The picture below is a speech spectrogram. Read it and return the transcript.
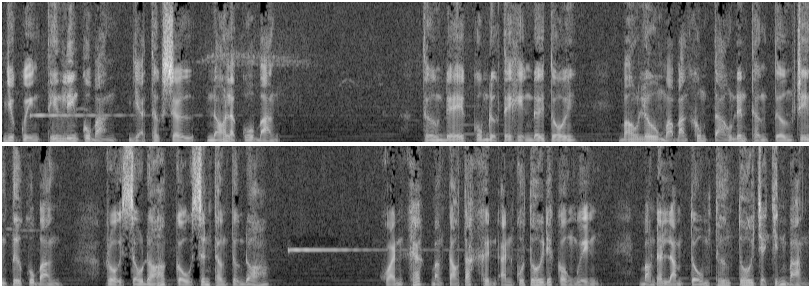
như quyền thiên liêng của bạn và thật sự nó là của bạn. Thượng đế cũng được thể hiện nơi tôi. Bao lâu mà bạn không tạo nên thần tượng riêng tư của bạn, rồi sau đó cầu xin thần tượng đó. Khoảnh khắc bạn tạo tác hình ảnh của tôi để cầu nguyện, bạn đã làm tổn thương tôi và chính bạn.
